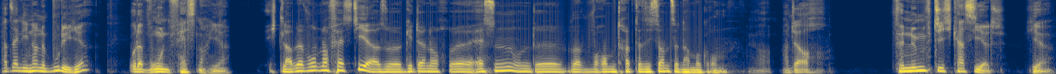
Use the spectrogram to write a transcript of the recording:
Tatsächlich noch eine Bude hier? Oder wohnt fest noch hier? Ich glaube, er wohnt noch fest hier. Also geht er noch äh, essen und äh, warum treibt er sich sonst in Hamburg rum? Ja, hat er auch vernünftig kassiert hier.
